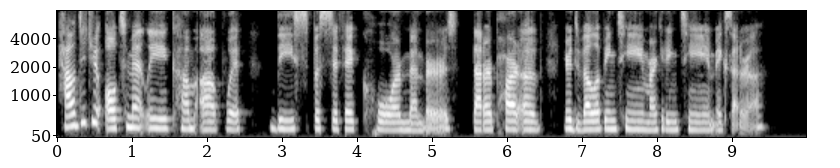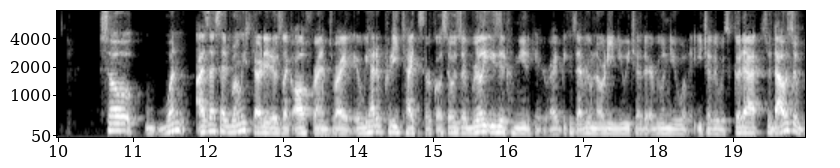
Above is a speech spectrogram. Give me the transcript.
How did you ultimately come up with these specific core members that are part of your developing team, marketing team, etc.? So when, as I said, when we started, it was like all friends, right? We had a pretty tight circle, so it was really easy to communicate, right? Because everyone already knew each other, everyone knew what each other was good at. So that was a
